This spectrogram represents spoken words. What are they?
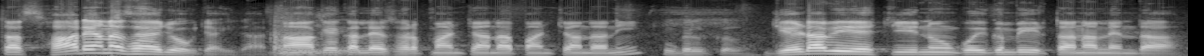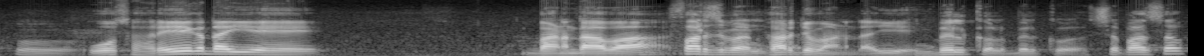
ਤਾਂ ਸਾਰਿਆਂ ਦਾ ਸਹਿਯੋਗ ਚਾਹੀਦਾ ਨਾ ਕਿ ਇਕੱਲੇ ਸਰਪੰਚਾਂ ਦਾ ਪੰਚਾਂ ਦਾ ਨਹੀਂ। ਬਿਲਕੁਲ। ਜਿਹੜਾ ਵੀ ਇਸ ਚੀਜ਼ ਨੂੰ ਕੋਈ ਗੰਭੀਰਤਾ ਨਾਲ ਲੈਂਦਾ ਉਸ ਹਰੇਕ ਦਾ ਹੀ ਇਹ ਬਣਦਾ ਵਾ। ਫਰਜ਼ ਬਣਦਾ। ਫਰਜ਼ ਬਣਦਾ ਜੀ ਇਹ। ਬਿਲਕੁਲ ਬਿਲਕੁਲ। ਸਰਪੰਚ ਸਾਹਿਬ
